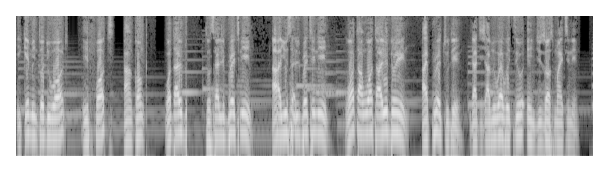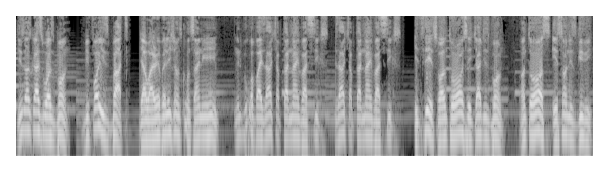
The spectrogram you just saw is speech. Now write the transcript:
He came into the world, he fought and conquered. What are you doing to celebrate him? Are you celebrating him? What and what are you doing? I pray today that it shall be well with you in Jesus' mighty name. Jesus Christ was born. Before his birth, there were revelations concerning him. In the book of Isaiah chapter 9 verse 6, Isaiah chapter 9 verse 6, it says, For unto us a child is born, unto us a son is given,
